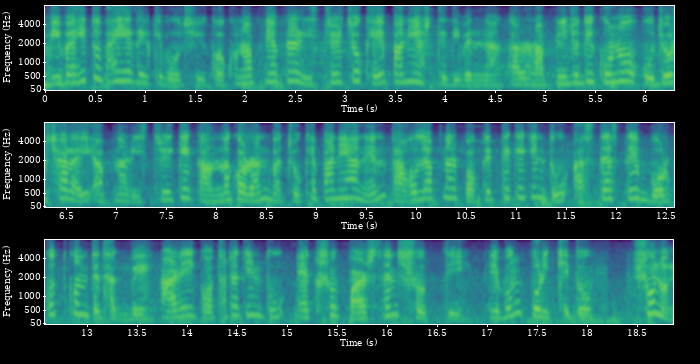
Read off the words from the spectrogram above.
বিবাহিত ভাইয়াদেরকে বলছি, কখনো আপনি আপনার স্ত্রীর চোখে পানি আসতে দিবেন না। কারণ আপনি যদি কোনো ওজোর ছাড়াই আপনার স্ত্রীকে কান্না করান বা চোখে পানি আনেন, তাহলে আপনার পকেট থেকে কিন্তু আস্তে আস্তে বরকত কমতে থাকবে। আর এই কথাটা কিন্তু একশো পার্সেন্ট সত্যি এবং পরীক্ষিত। শুনুন,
